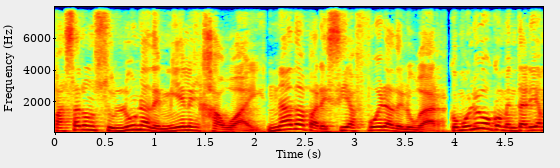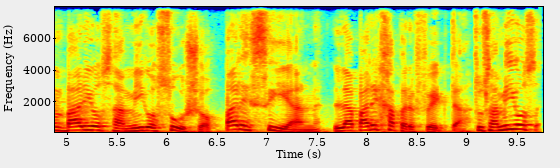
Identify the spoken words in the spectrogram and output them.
pasaron su luna de miel en Hawái. Nada parecía fuera de lugar. Como luego comentarían varios amigos suyos, parecían la pareja perfecta. Sus amigos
